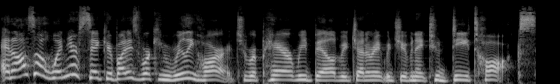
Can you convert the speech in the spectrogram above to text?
And also when you're sick, your body's working really hard to repair, rebuild, regenerate, rejuvenate, to detox.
